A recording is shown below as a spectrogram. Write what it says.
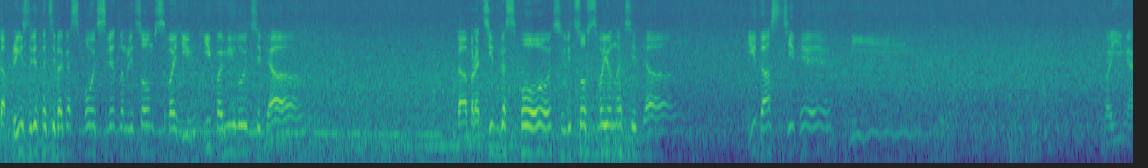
Да призрит на Тебя Господь светлым лицом Своим и помилует Тебя. Да обратит Господь лицо Свое на Тебя и даст Тебе мир. Во имя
